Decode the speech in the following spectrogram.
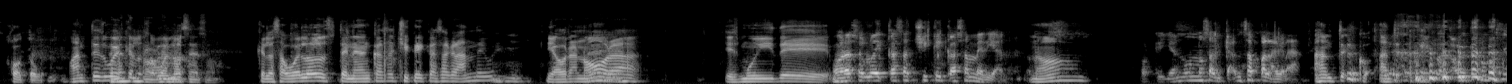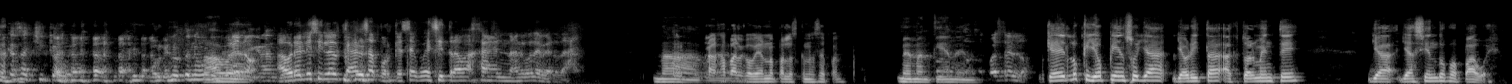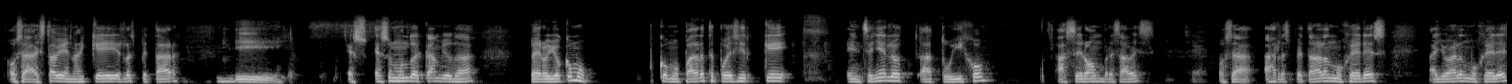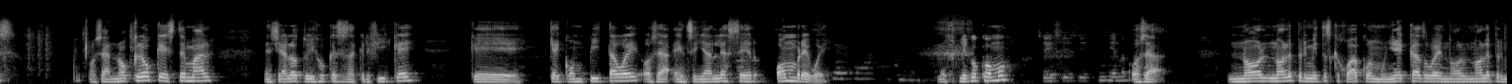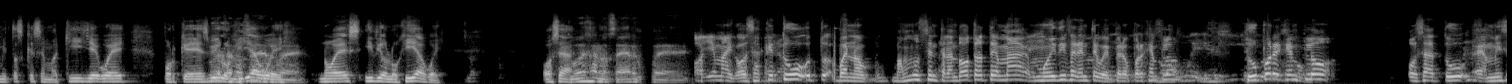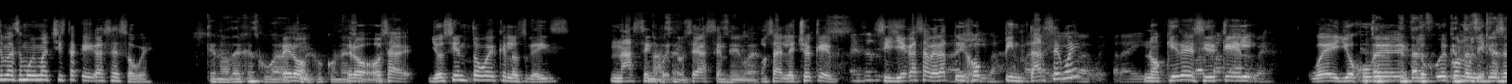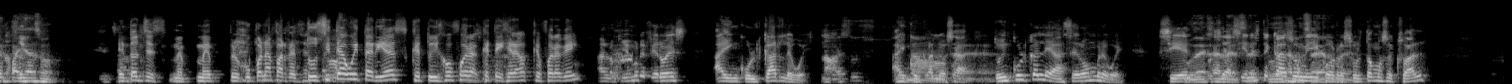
joto, güey. Antes, Se güey, que los abuelos, eso. que los abuelos tenían casa chica y casa grande, güey. Y ahora no, ahora es muy de. Ahora solo hay casa chica y casa mediana. No, Porque ya no nos alcanza para la grande. antes, antes, en casa chica, güey. Porque no tenemos Ah, bueno. grande. a Aurelio sí le alcanza porque ese güey sí trabaja en algo de verdad. No, trabaja para el gobierno, para los que no sepan. me mantienen. Secuéstrenlo. ¿Qué es lo que yo pienso ya, ya ahorita, actualmente, ya, ya siendo papá, güey? O sea, está bien, hay que respetar y es, es un mundo de cambios, ¿verdad? Pero yo como, como padre te puedo decir que enséñale a tu hijo a ser hombre, ¿sabes? Sí. O sea, a respetar a las mujeres, a ayudar a las mujeres. O sea, no creo que esté mal enseñarle a tu hijo que se sacrifique, que, que compita, güey. O sea, enseñarle a ser hombre, güey. ¿Me explico cómo? Sí, sí, sí, entiendo. O sea, no, no le permitas que juegue con muñecas, güey. No, no le permitas que se maquille, güey. Porque es Déjalo biología, güey. No es ideología, güey. O sea, Tú déjalo ser, güey. Oye, Mike, o sea que Pero- tú, tú- bueno, vamos entrando a otro tema muy diferente, güey, pero por ejemplo, tú, por ejemplo, o sea, tú, a mí se me hace muy machista que digas eso, güey. Que no dejes jugar a Pero, tu hijo con pero, eso. o güey. sea, yo siento, güey, que los gays nacen, güey, no se hacen. Sí. O sea, el hecho de que, si llegas a ver a tu hijo pintarse, güey, no quiere decir que él- güey, yo ¿Qué tal, jugué, qué tal- yo jugué qué con tal si quieres ser payaso? Entonces, me, me preocupa una parte. ¿Tú sí te agüitarías que tu hijo fuera, que te dijera que fuera gay? a lo que yo me refiero es a inculcarle, güey. No, eso es... A inculcarle. No, o sea, tú incúlcale a ser hombre, güey. Si, él, o sea, si en este caso mi hijo resulta homosexual,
